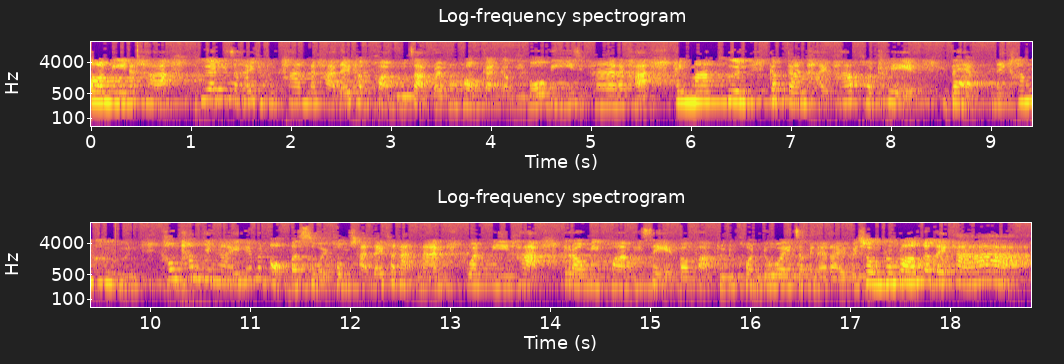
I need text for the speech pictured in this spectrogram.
ตอนนี้นะคะ เพื่อที่จะให้ทุกๆท่านนะคะ ได้ทำความรู้จักไปพร้อมๆกันกับ vivo v 25นะคะ ให้มากขึ้นกับการถ่ายภาพ portrait แบบในค่ำคืน เขาทำยังไงให้มันออกมาสวยคมชัดได้ขนาดนั้น วันนี้ค่ะ เรามีความพิเศษมาฝากทุกๆคนด้วย จะเป็นอะไรไปชมพร้อมๆกันเลยค่ะ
